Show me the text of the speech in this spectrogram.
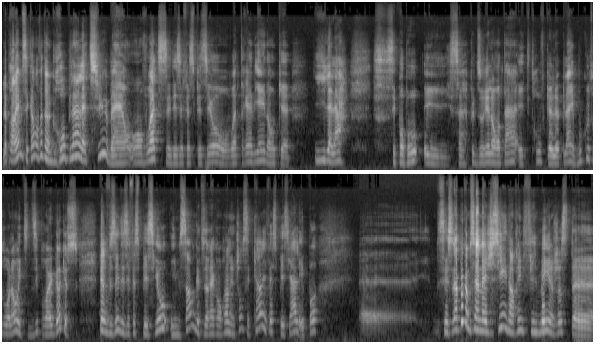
Le problème, c'est quand on fait un gros plan là-dessus, ben, on, voit que c'est des effets spéciaux, on voit très bien, donc. Euh, il est là c'est pas beau et ça peut durer longtemps et tu trouves que le plan est beaucoup trop long et tu te dis pour un gars qui a supervisé des effets spéciaux, il me semble que tu devrais comprendre une chose, c'est quand l'effet spécial est pas euh, c'est un peu comme si un magicien est en train de filmer juste euh,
